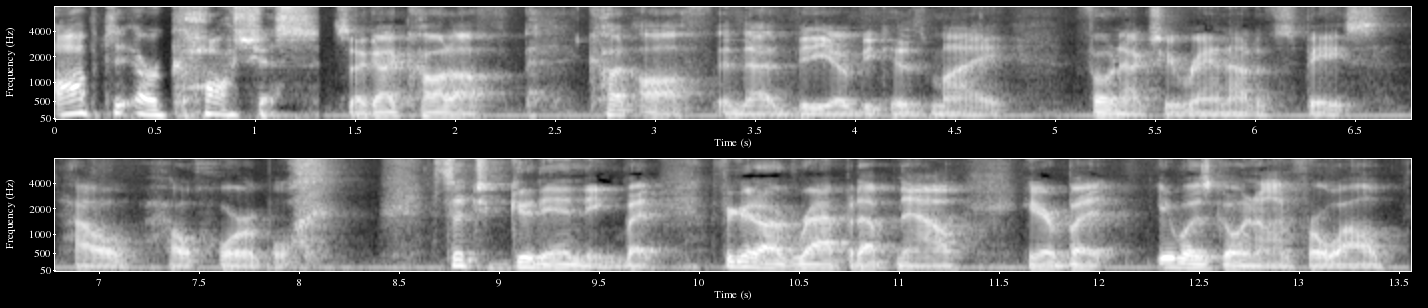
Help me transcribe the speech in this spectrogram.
opt or cautious. So I got caught off, cut off in that video because my phone actually ran out of space. How how horrible. Such a good ending, but I figured I'd wrap it up now here, but it was going on for a while.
